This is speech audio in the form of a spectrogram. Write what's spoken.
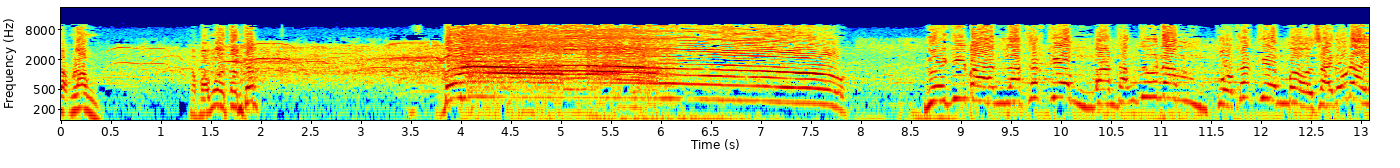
Trọng Long quả bóng ở tầm thấp Wow! Người ghi bàn là Khắc Kiêm, bàn thắng thứ năm của Khắc Kiêm ở giải đấu này.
